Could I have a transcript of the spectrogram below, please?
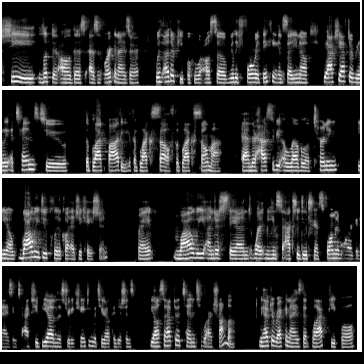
she looked at all of this as an organizer with other people who were also really forward thinking and said, you know, we actually have to really attend to the black body, the black self, the black soma. And there has to be a level of turning, you know, while we do political education, right? Mm-hmm. While we understand what it means to actually do transformative organizing, to actually be out in the street, changing material conditions, we also have to attend to our trauma. We have to recognize that Black people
